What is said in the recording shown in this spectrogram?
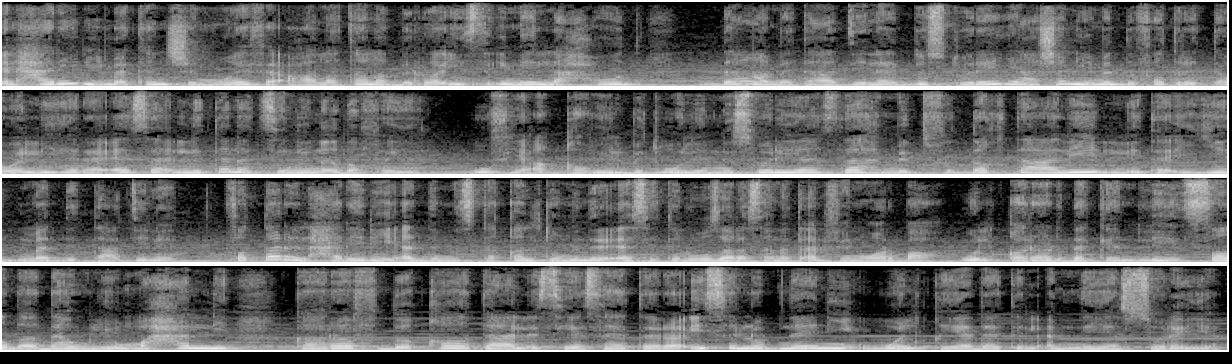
الحريري ما كانش موافق على طلب الرئيس إيميل لحود دعم تعديلات دستورية عشان يمد فترة توليه الرئاسة لثلاث سنين إضافية. وفي أقاويل بتقول إن سوريا ساهمت في الضغط عليه لتأييد مد التعديلات. فاضطر الحريري يقدم استقالته من رئاسة الوزراء سنة 2004 والقرار ده كان ليه صدى دولي ومحلي كرفض قاطع لسياسات الرئيس اللبناني والقيادات الأمنية السورية.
